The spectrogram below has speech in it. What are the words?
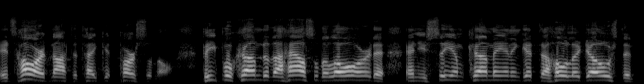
It's hard not to take it personal. People come to the house of the Lord and you see them come in and get the Holy Ghost and,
